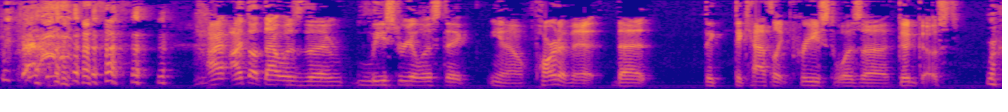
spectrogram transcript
I, I thought that was the least realistic, you know, part of it that the the Catholic priest was a good ghost. you know,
